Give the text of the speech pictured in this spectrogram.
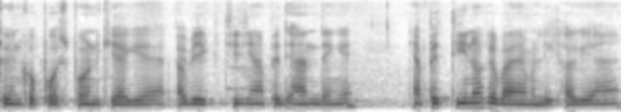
तो इनको पोस्टपोन किया गया है। अब एक चीज़ यहाँ पे ध्यान देंगे यहाँ पे तीनों के बारे में लिखा गया है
